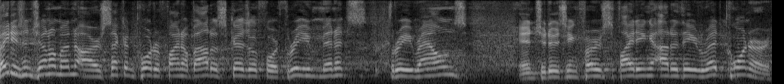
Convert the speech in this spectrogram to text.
Ladies and gentlemen, our second quarterfinal bout is scheduled for three minutes, three rounds. Introducing first, fighting out of the red corner.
